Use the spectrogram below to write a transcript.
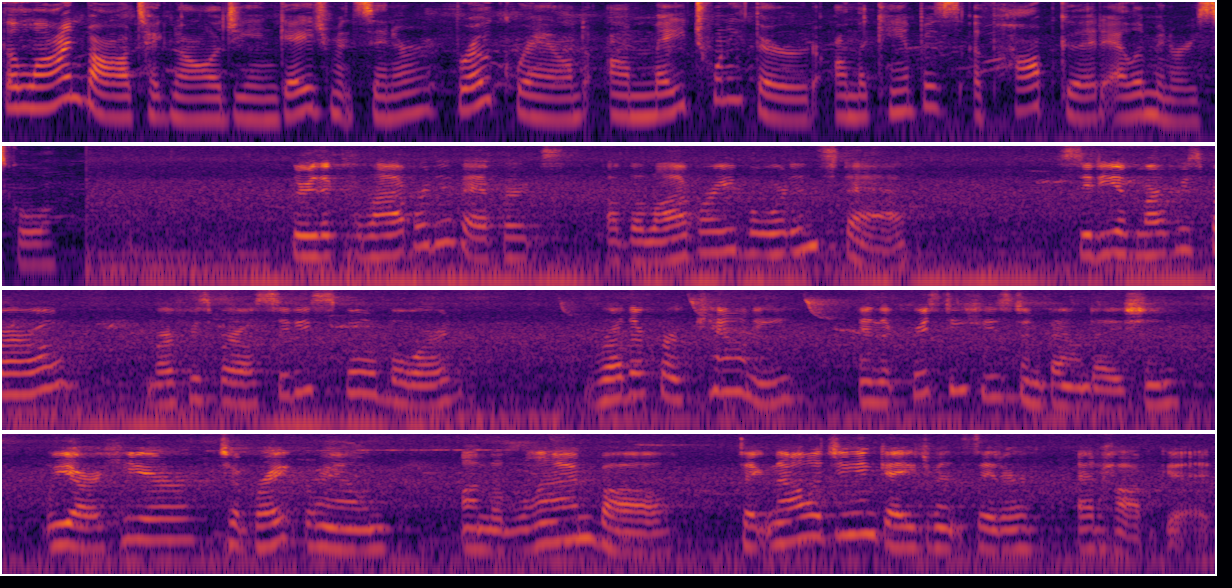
The Linebaugh Technology Engagement Center broke ground on May 23rd on the campus of Hopgood Elementary School. Through the collaborative efforts of the library board and staff, City of Murfreesboro, Murfreesboro City School Board, Rutherford County, and the Christy Houston Foundation, we are here to break ground on the Linebaugh Technology Engagement Center at Hopgood.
